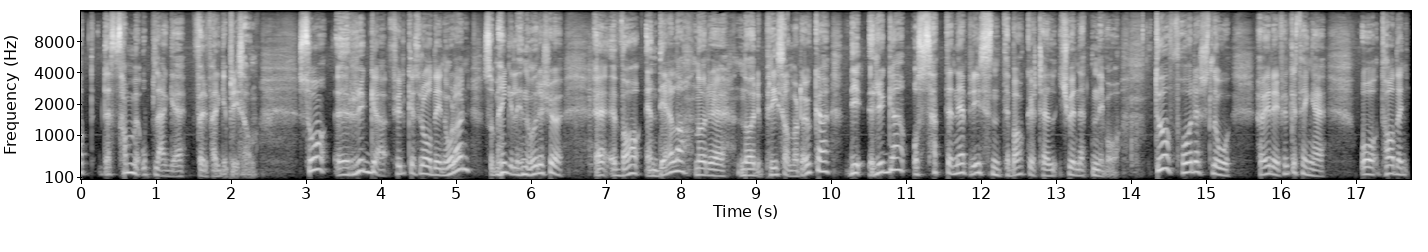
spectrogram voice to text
hatt det samme opplegget for fergeprisene. Så rygga fylkesrådet i Nordland, som egentlig Noresjø eh, var en del av når, eh, når prisene ble økt, de rygga og satte ned prisen tilbake til 2019-nivå. Da foreslo Høyre i fylkestinget å ta den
